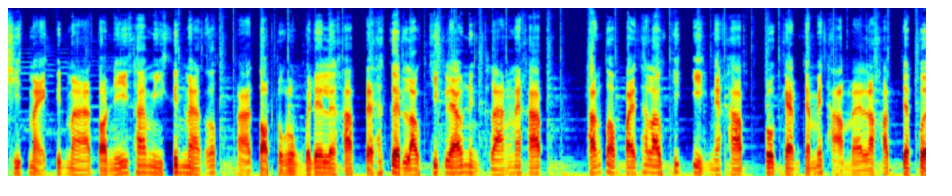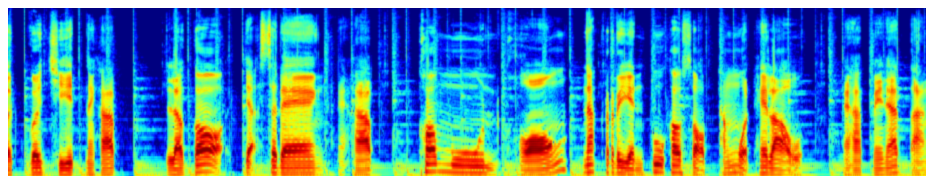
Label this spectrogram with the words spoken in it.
ชีตใหม่ขึ้นมา ตอนนี้ถ้ามีขึ้นมาก็ตอบตกลงไปได้เลยครับ แต่ถ้าเกิดเราคลิกแล้ว 1 ครั้งนะครับ ครั้งต่อไปถ้าเราคลิกอีกนะครับ โปรแกรมจะไม่ถามอะไรแล้วครับ จะเปิด Google Sheet นะครับ แล้วก็จะแสดงนะครับ ข้อมูลของนักเรียนผู้เข้าสอบทั้งหมดให้เรานะครับในหน้าต่าง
